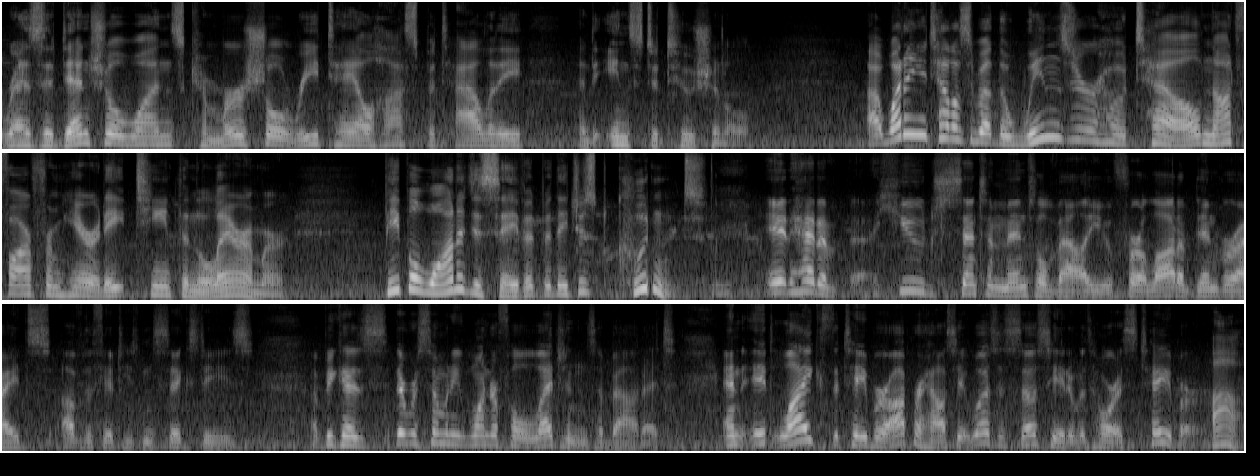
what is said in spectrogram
residential ones, commercial, retail, hospitality, and institutional. Uh, why don't you tell us about the Windsor Hotel, not far from here at 18th and Larimer? People wanted to save it, but they just couldn't. It had a, a huge sentimental value for a lot of Denverites of the 50s and 60s uh, because there were so many wonderful legends about it. And it, like the Tabor Opera House, it was associated with Horace Tabor. Ah.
